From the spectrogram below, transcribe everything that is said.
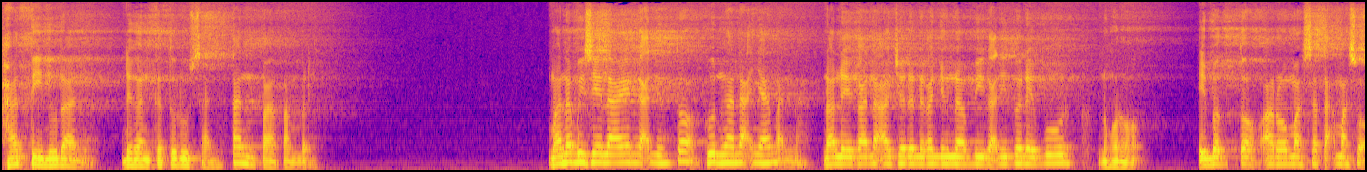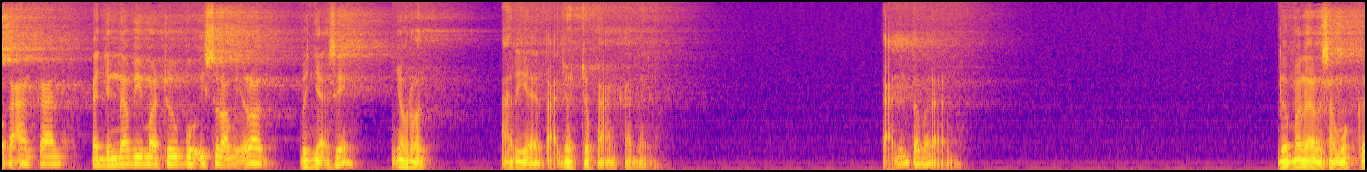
Hati nurani dengan ketulusan tanpa pemberi. Mana bisa lain kat ninto kun nganak nyaman lah. Nalai kana ajaran kanjeng nabi kat ninto lebur norok toh aroma tak masuk ke akal kanjeng nabi madubuh isra mi'raj. Banyak sih nyorot. Hari ya tak cocok ke akal dari kat ninto mana. Dan mana rasa muka?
